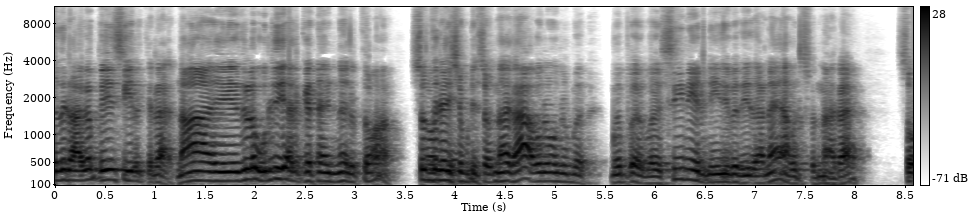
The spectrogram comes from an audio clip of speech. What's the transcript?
எதிராக பேசி இருக்கிறார் நான் இதுல உறுதியா இருக்கேன்னு என்ன அர்த்தம்? சுந்தரேஷ் இப்படி சொன்னாரா? அவர் ஒரு சீனியர் நீதிபதி தானே அவர் சொன்னாரா? சோ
